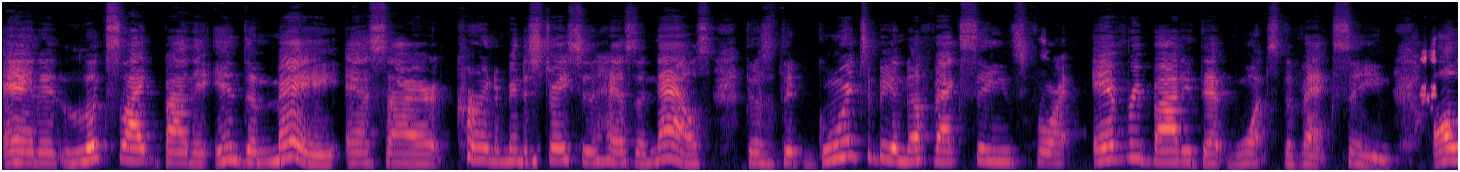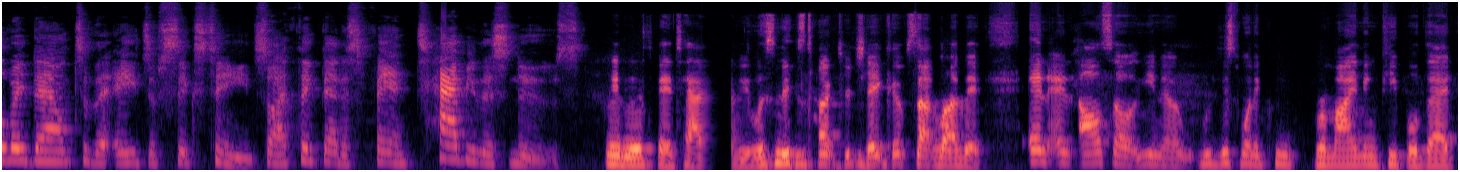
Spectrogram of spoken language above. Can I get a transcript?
And it looks like by the end of May, as our current administration has announced, there's going to be enough vaccines for everybody that wants the vaccine, all the way down to the age of 16. So I think that is fantabulous news. It is fantabulous news, Dr. Jacobs. I love it. And and also, you know, we just want to keep reminding people that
